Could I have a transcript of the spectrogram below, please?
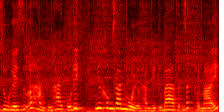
dù ghế giữa hàng thứ hai cố định nhưng không gian ngồi ở hàng ghế thứ ba vẫn rất thoải mái.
